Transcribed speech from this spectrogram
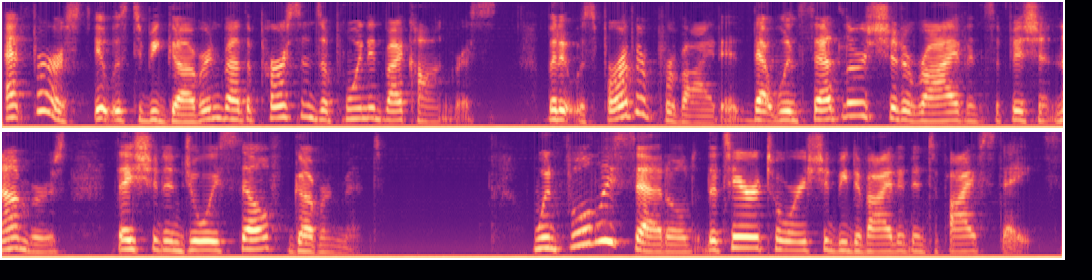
At first it was to be governed by the persons appointed by Congress. But it was further provided that when settlers should arrive in sufficient numbers they should enjoy self government. When fully settled the territory should be divided into five states.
